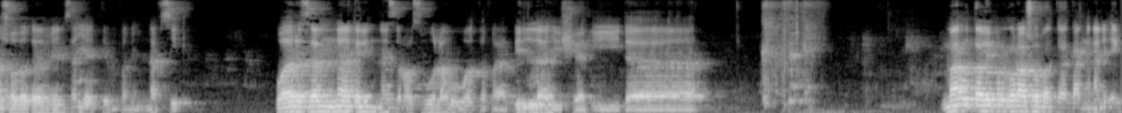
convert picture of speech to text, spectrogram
أصابك من سيئة فمن نفسك وأرسلناك للناس رسولا وكفى بالله شهيدا ما utawi perkara sobaka kangenane ing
